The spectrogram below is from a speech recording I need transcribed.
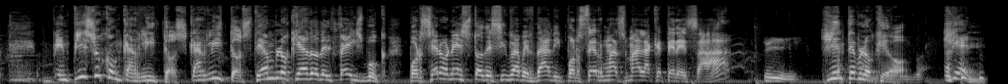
Empiezo con Carlitos. Carlitos, ¿te han bloqueado del Facebook por ser honesto, decir la verdad y por ser más mala que Teresa? Sí. ¿Quién te bloqueó? ¿Quién?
